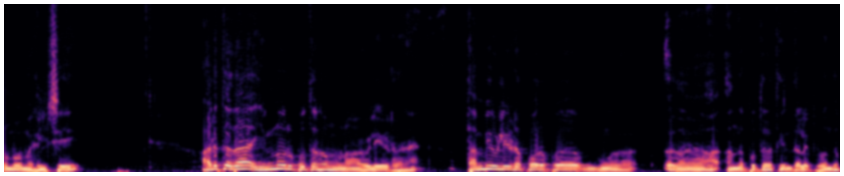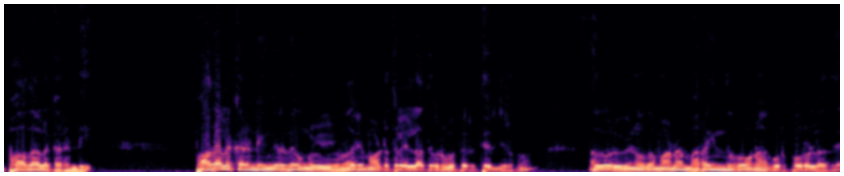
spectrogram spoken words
ரொம்ப மகிழ்ச்சி. அடுத்ததாக இன்னொரு புத்தகம் நான் வெளியிடுறேன். தம்பி வெளியிட போகிறப்ப அந்த புத்தகத்தின் தலைப்பு வந்து பாதாள கரண்டி. பாதாள கரண்டிங்கிறது உங்கள் மதுரை மாவட்டத்தில் எல்லாத்துக்கும் ரொம்ப பேருக்கு தெரிஞ்சிருக்கும். அது ஒரு வினோதமான மறைந்து போன ஒரு பொருள் அது.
